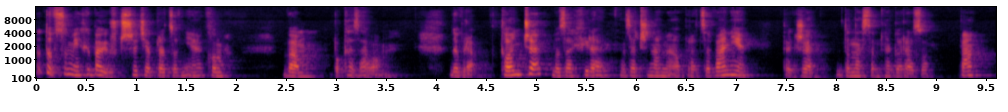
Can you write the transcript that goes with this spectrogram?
No to w sumie chyba już trzecia pracownia, jaką Wam pokazałam. Dobra, kończę, bo za chwilę zaczynamy opracowanie. Także do następnego razu. Pa!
